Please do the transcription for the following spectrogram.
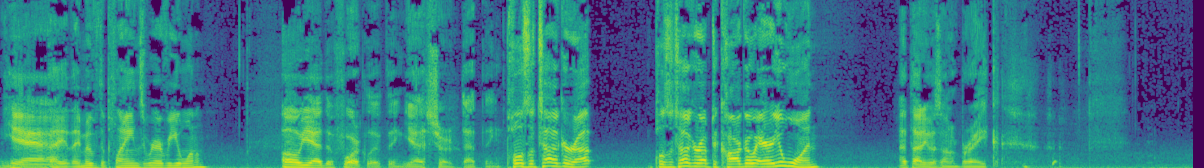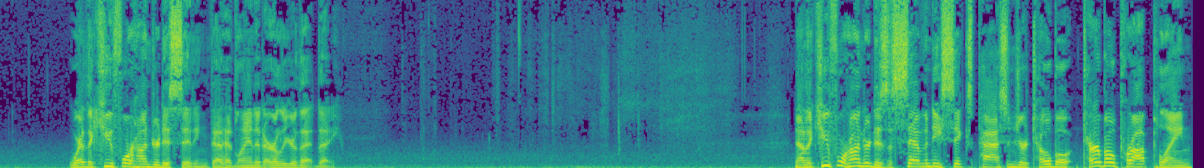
Yeah. they they move the planes wherever you want them. oh, yeah, the forklift thing. Yeah, sure. That thing. Pulls a tugger up, pulls a tugger up to cargo area 1 I thought he was on a break. where the Q400 is sitting that had landed earlier that day. Now, the Q400 is a 76 passenger turbo, turboprop plane,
